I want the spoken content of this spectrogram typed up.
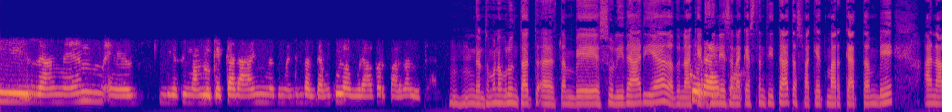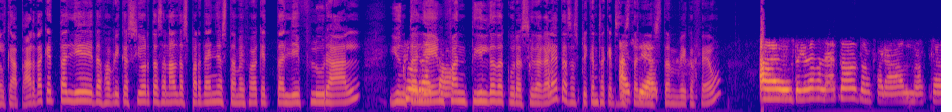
i realment és diguéssim, amb el que cada any més o menys intentem col·laborar per part de l'hotel. Mm -hmm, doncs amb una voluntat eh, també solidària de donar Correcte. aquests diners en aquesta entitat, es fa aquest mercat també, en el que a part d'aquest taller de fabricació artesanal d'espardenyes també fa aquest taller floral i un Correcte. taller infantil de decoració de galetes. Explica'ns aquests dos tallers també que feu. El taller de galetes el farà el nostre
